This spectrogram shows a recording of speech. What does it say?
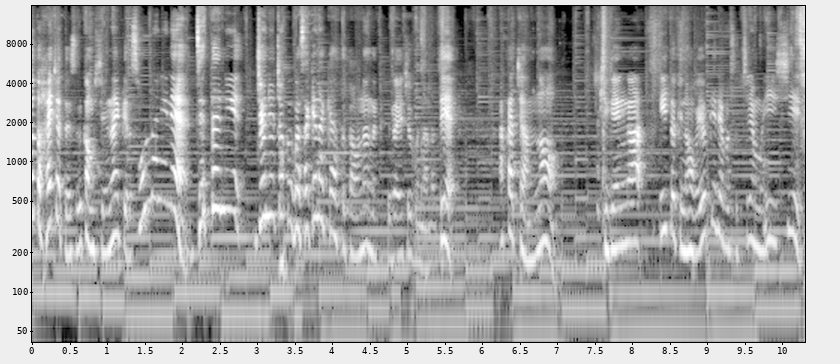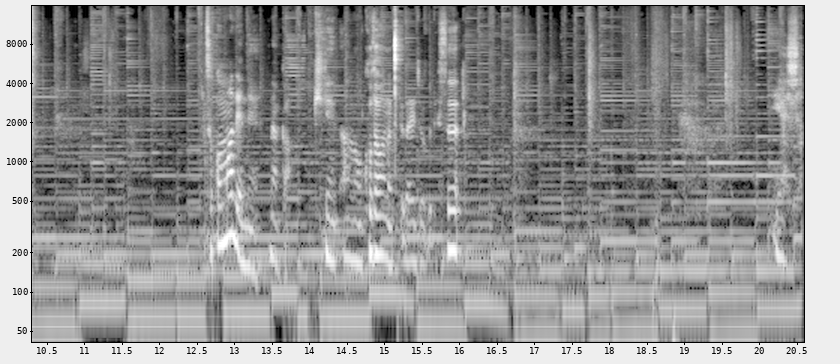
ちょっと入っちゃったりするかもしれないけどそんなにね絶対に授乳直後避けなきゃとかはなんなくて大丈夫なので赤ちゃんの機嫌がいい時の方が良ければそっちでもいいしそこまでねなんか機嫌あのこだわらなくて大丈夫です。よいしょ。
